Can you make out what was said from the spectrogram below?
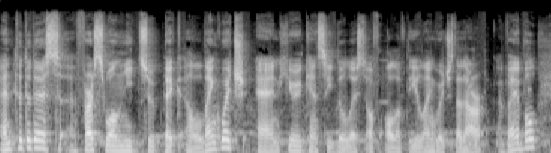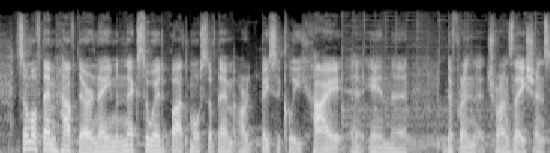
And to do this, first we'll need to pick a language and here you can see the list of all of the languages that are available. Some of them have their name next to it, but most of them are basically hi uh, in uh, different translations.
